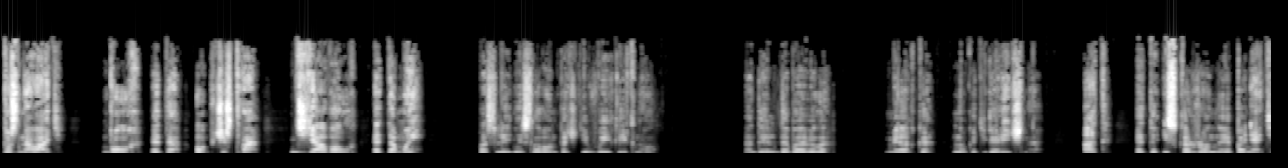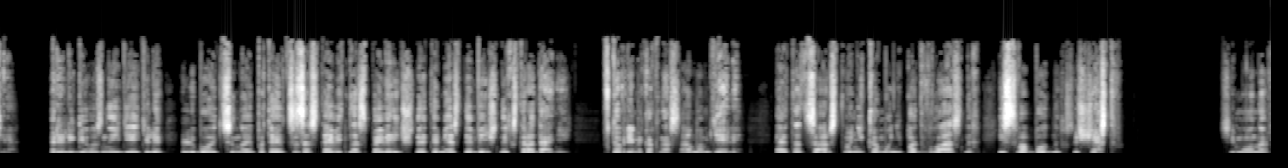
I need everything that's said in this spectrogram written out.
познавать. Бог — это общество, дьявол — это мы. Последние слова он почти выкрикнул. Адель добавила мягко, но категорично. Ад — это искаженное понятие. Религиозные деятели любой ценой пытаются заставить нас поверить, что это место вечных страданий, в то время как на самом деле это царство никому не подвластных и свободных существ. Симона,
